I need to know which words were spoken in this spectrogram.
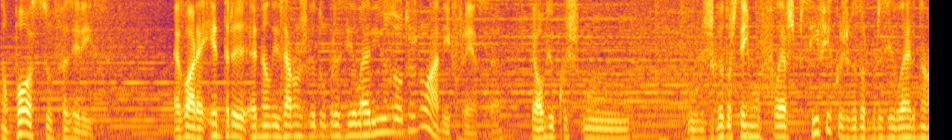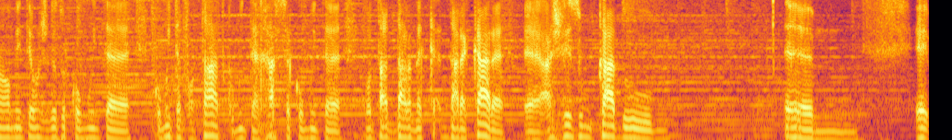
Não posso fazer isso. Agora, entre analisar um jogador brasileiro e os outros, não há diferença. É óbvio que os, o- os jogadores têm um flair específico. O jogador brasileiro normalmente é um jogador com muita, com muita vontade, com muita raça, com muita vontade de dar, na dar a cara. Eh, às vezes um bocado. ehm, é-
